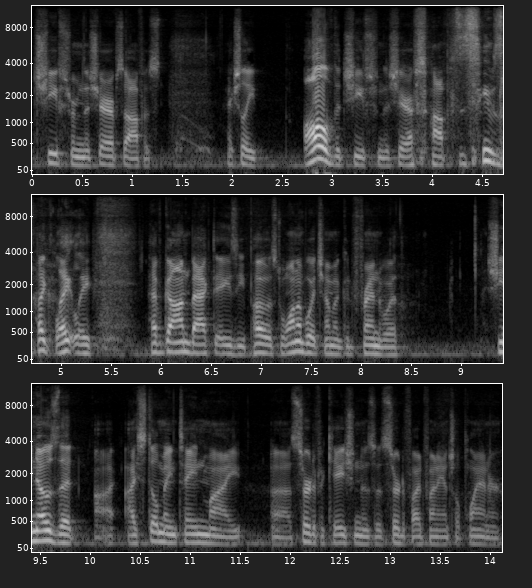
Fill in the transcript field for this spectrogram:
chiefs from the sheriff's office, actually, all of the chiefs from the sheriff's office, it seems like lately, have gone back to AZ Post, one of which I'm a good friend with. She knows that I, I still maintain my uh, certification as a certified financial planner.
